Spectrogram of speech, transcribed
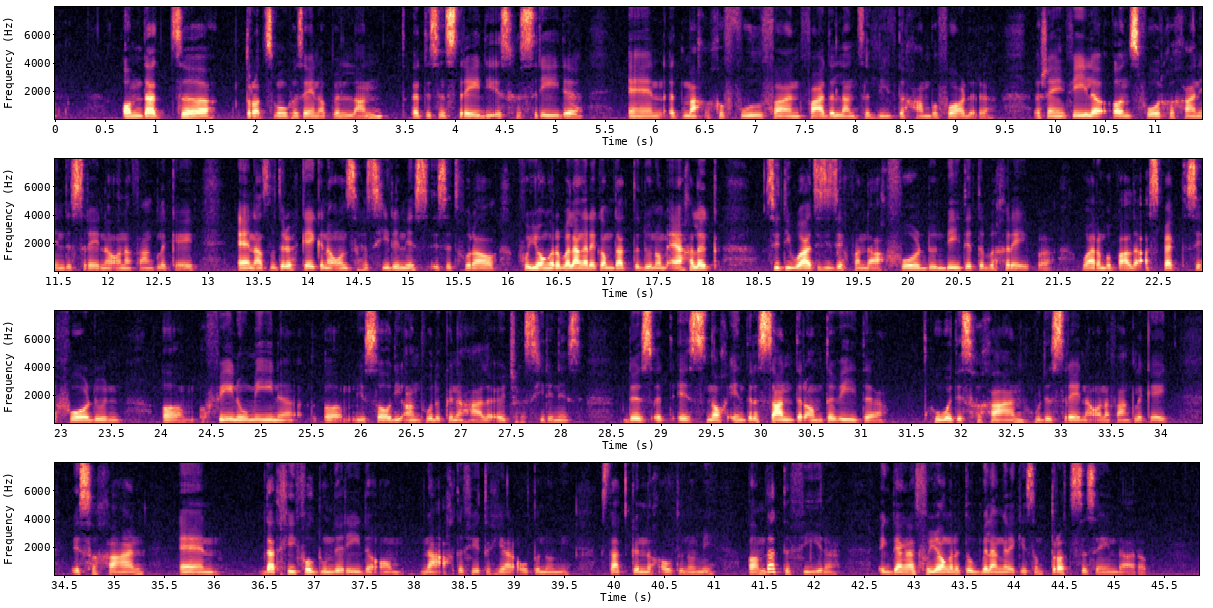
omdat ze trots mogen zijn op hun land. Het is een strijd die is gestreden en het mag een gevoel van vaderlandse liefde gaan bevorderen. Er zijn vele ons voorgegaan in de strijd naar onafhankelijkheid. En als we terugkijken naar onze geschiedenis, is het vooral voor jongeren belangrijk om dat te doen. Om eigenlijk situaties die zich vandaag voordoen beter te begrijpen. Waarom bepaalde aspecten zich voordoen, um, fenomenen. Um, je zou die antwoorden kunnen halen uit je geschiedenis. Dus het is nog interessanter om te weten hoe het is gegaan, hoe de strijd naar onafhankelijkheid is gegaan. En dat geeft voldoende reden om na 48 jaar autonomie, staatkundige autonomie, om dat te vieren. Ik denk dat voor jongeren het ook belangrijk is om trots te zijn daarop.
